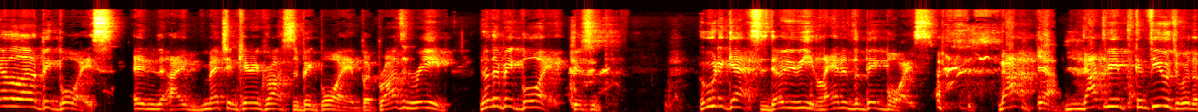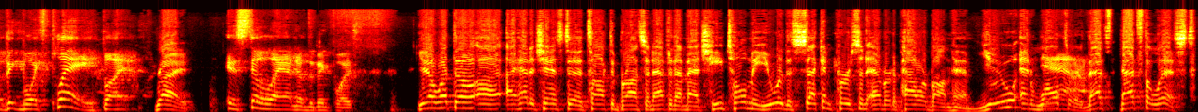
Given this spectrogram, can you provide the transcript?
have a lot of big boys, and I mentioned Karrion Kross is a big boy, but Bronson Reed, another big boy, just who would have guessed WWE landed the big boys? Not yeah, not to be confused with where the big boys play, but right, it's still land of the big boys. You know what though? Uh, I had a chance to talk to Bronson after that match. He told me you were the second person ever to powerbomb him. You and Walter. Yeah. That's that's the list.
